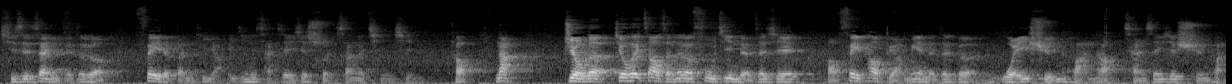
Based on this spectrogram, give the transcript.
其实在你的这个肺的本体啊，已经产生一些损伤的情形。好、那久了就会造成那个附近的这些哦肺泡表面的这个微循环哈、产生一些循环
